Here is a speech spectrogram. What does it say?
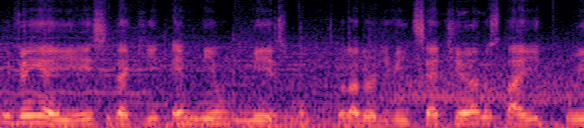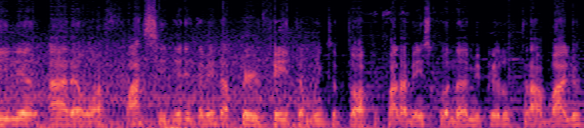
E vem aí. Esse daqui é meu mesmo. Jogador de 27 anos. Tá aí. William Arão. A face dele também tá perfeita. Muito top. Parabéns, Konami, pelo trabalho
